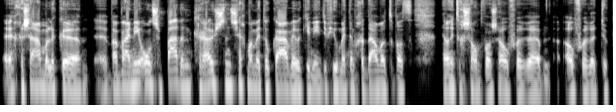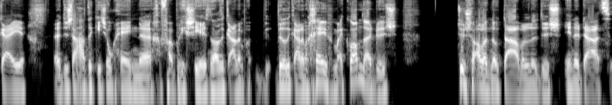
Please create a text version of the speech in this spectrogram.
eh, gezamenlijke, eh, wanneer onze paden kruisten, zeg maar, met elkaar. We hebben een een interview met hem gedaan, wat, wat heel interessant was over, eh, over eh, Turkije. Eh, dus daar had ik iets omheen eh, gefabriceerd en dat had ik aan hem, wilde ik aan hem geven. Maar ik kwam daar dus. Tussen alle notabelen. Dus inderdaad,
